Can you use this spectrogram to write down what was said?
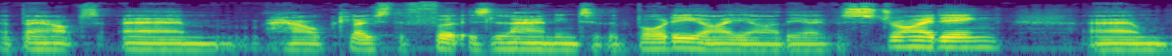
about um, how close the foot is landing to the body, i.e., are they overstriding? Um,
